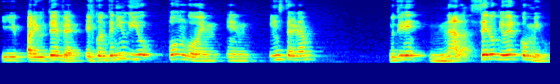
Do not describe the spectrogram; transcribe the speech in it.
y para que ustedes vean, el contenido que yo pongo en, en Instagram no tiene nada, cero que ver conmigo.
